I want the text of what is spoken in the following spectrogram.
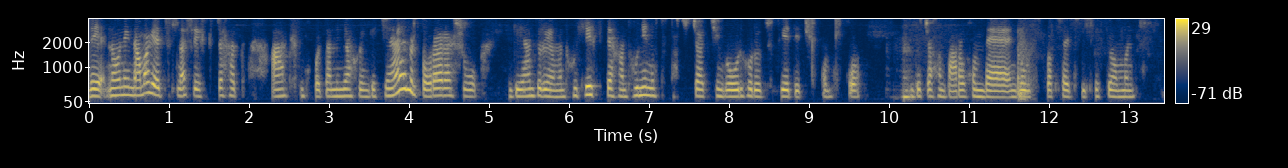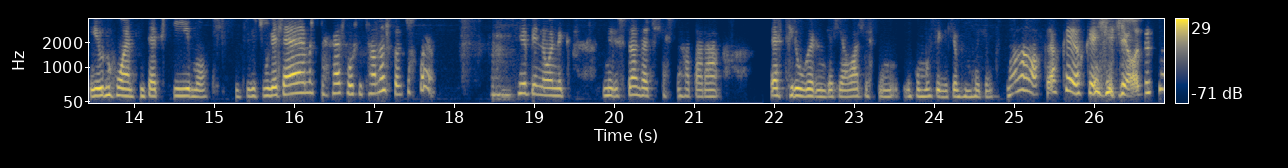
Тэ нөөник намайг ажилланаа шиг ирэх гэж хахад аа гэсэн бохгүй за миний охин ингэ чи амар дураараа шүү. Ингээ янз бүрийн юмд хүлээцтэй хаан түүний нутагт очичоод чи ингээ өөрийнхөө зүтгээд ижлэхгүй болохгүй. Ингээ жоохон даруухан бай ингээ үзэл бодлоо хэлхээс өмнө ер нь хүн амьтантай бити муудалцсан тэр гэж мэгэл амар захиал хөрхи санаал зовж байхгүй юу? Тэгээ би нөгөө нэг нэг ресторанд ажиллаж тарсныхаа дараа яг тэрүүгээр ингээл яваал гэсэн хүмүүс ингээл юм хөлөө. Аа окей окей окей гэж яваад байсан.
